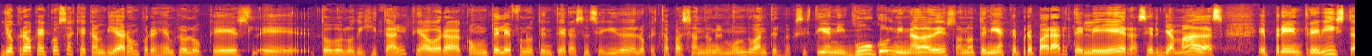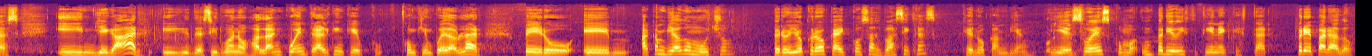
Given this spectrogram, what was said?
Yo creo que hay cosas que cambiaron, por ejemplo, lo que es eh, todo lo digital, que ahora con un teléfono te enteras enseguida de lo que está pasando en el mundo. Antes no existía ni Google ni nada de eso, ¿no? Tenías que prepararte, leer, hacer llamadas, eh, preentrevistas y llegar y decir, bueno, ojalá encuentre a alguien que, con, con quien pueda hablar. Pero eh, ha cambiado mucho, pero yo creo que hay cosas básicas que no cambian. Por y eso es como un periodista tiene que estar preparado.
